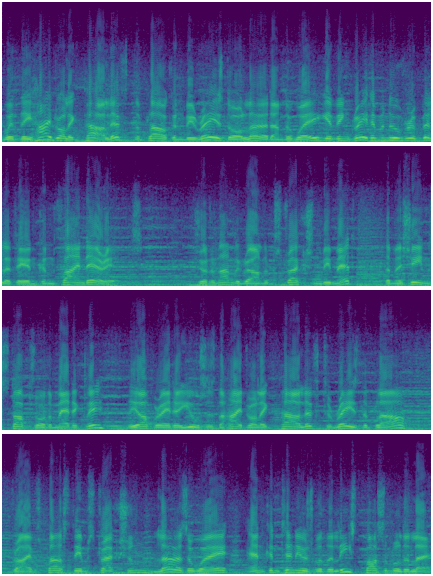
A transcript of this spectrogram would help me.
With the hydraulic power lift, the plough can be raised or lowered underway, giving greater maneuverability in confined areas. Should an underground obstruction be met, the machine stops automatically. The operator uses the hydraulic power lift to raise the plough, drives past the obstruction, lowers away, and continues with the least possible delay.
